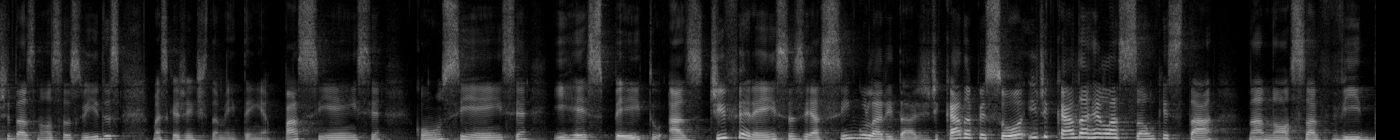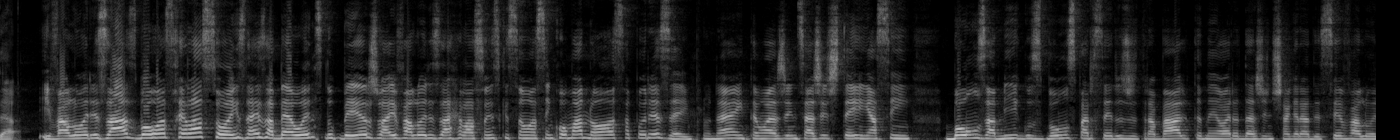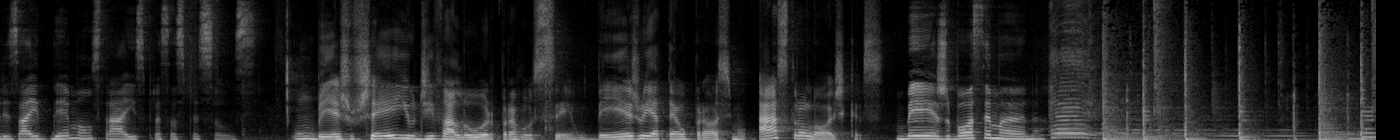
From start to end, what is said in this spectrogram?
horizonte das nossas vidas, mas que a gente também tenha paciência, consciência e respeito às diferenças e à singularidade de cada pessoa e de cada relação que está na nossa vida. E valorizar as boas relações, né, Isabel? Antes do beijo, aí valorizar relações que são assim como a nossa, por exemplo, né? Então a gente, a gente tem assim bons amigos, bons parceiros de trabalho, também é hora da gente agradecer, valorizar e demonstrar isso para essas pessoas. Um beijo cheio de valor para você. Um beijo e até o próximo Astrológicas. Um beijo, boa semana.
